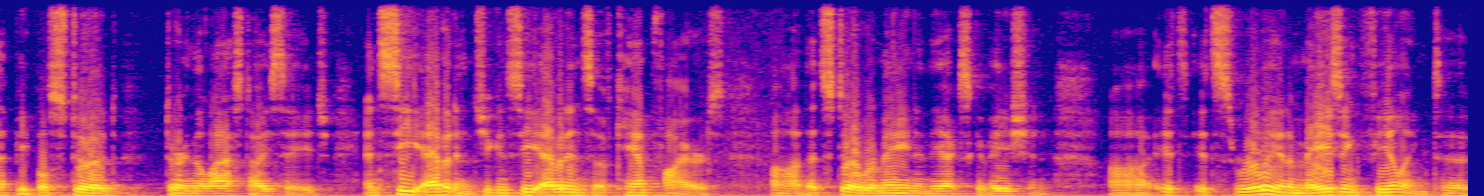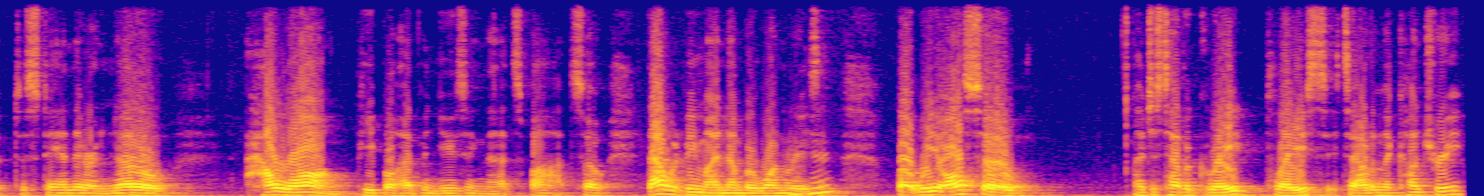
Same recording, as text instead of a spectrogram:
that people stood during the last ice age and see evidence. You can see evidence of campfires uh, that still remain in the excavation. Uh, it's, it's really an amazing feeling to, to stand there and know how long people have been using that spot. So that would be my number one reason. But we also I just have a great place. It's out in the country.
